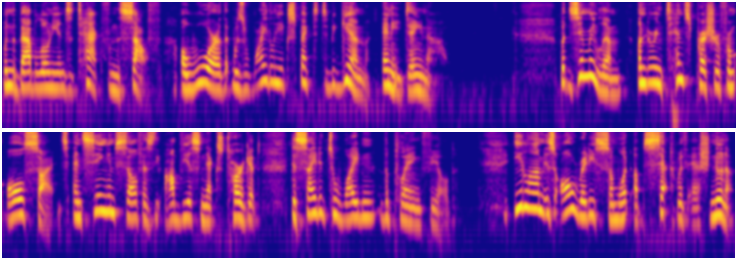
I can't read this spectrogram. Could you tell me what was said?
when the Babylonians attack from the south, a war that was widely expected to begin any day now. But Zimri Lim, under intense pressure from all sides and seeing himself as the obvious next target, decided to widen the playing field. Elam is already somewhat upset with Eshnunna,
